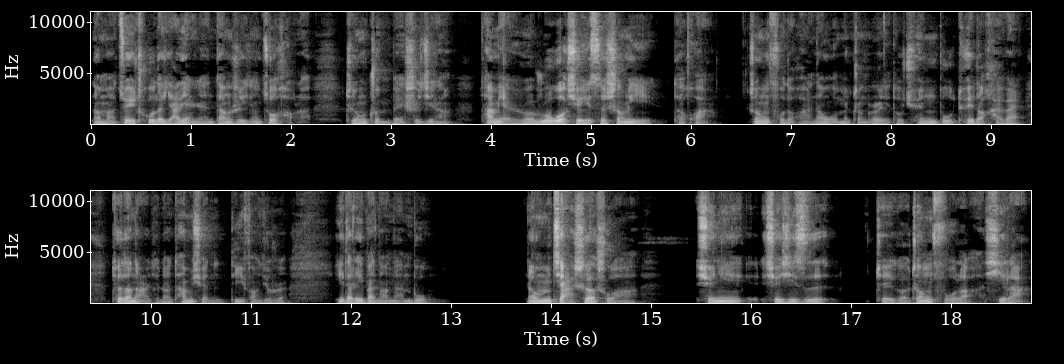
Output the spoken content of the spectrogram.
那么最初的雅典人当时已经做好了这种准备，实际上。他们也是说，如果薛西斯胜利的话，征服的话，那我们整个也都全部退到海外，退到哪儿去呢？他们选的地方就是意大利半岛南部。那我们假设说啊，薛尼薛西斯这个征服了希腊，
